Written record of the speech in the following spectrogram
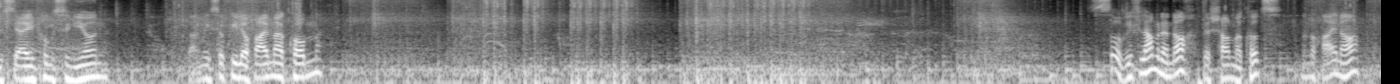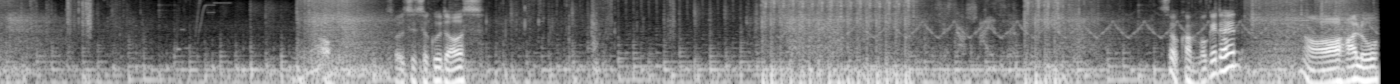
Müsste eigentlich funktionieren. Gar nicht so viel auf einmal kommen. So, wie viel haben wir denn noch? Wir schauen mal kurz. Nur noch einer. So sieht so gut aus. So, komm, wo geht er hin? Oh, hallo.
